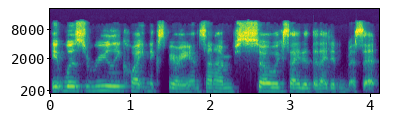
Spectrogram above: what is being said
It was really quite an experience, and I'm so excited that I didn't miss it.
